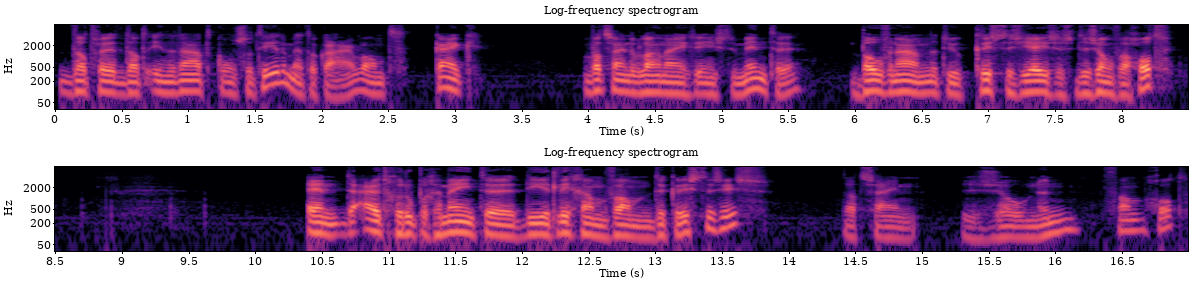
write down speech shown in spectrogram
dat we dat inderdaad constateren met elkaar. Want kijk, wat zijn de belangrijkste instrumenten? Bovenaan natuurlijk Christus Jezus, de Zoon van God. En de uitgeroepen gemeente die het lichaam van de Christus is. Dat zijn zonen van God.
